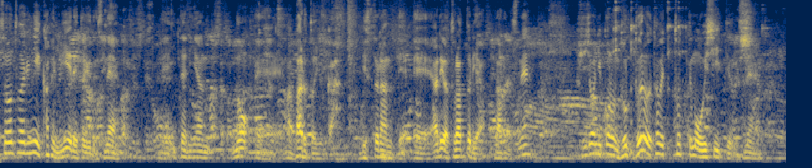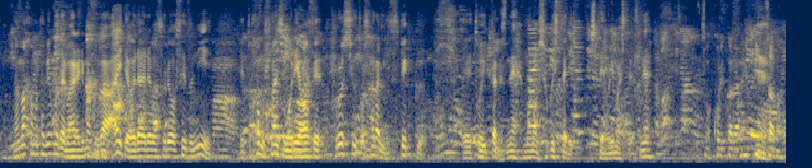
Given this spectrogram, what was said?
その隣にカフェミエレというですね、えーイタリアンの、えーまあ、バルというかリストランテ、えーあるいはトラットリアがあるんですね非常にこのどどれを食べとっても美味しいっていうですね。生ハム食べ放題もありますがあえて我々はそれをせずに、えっと、ハム3種盛り合わせプロシュートサラミスペック、えーといったですねものを食したりしておりましてですね。まあこれからねピッツァの方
